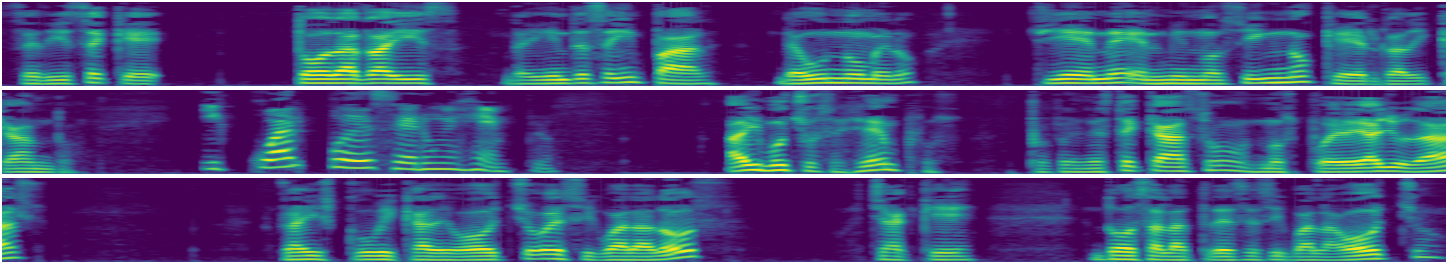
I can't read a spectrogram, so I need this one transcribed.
se dice que toda raíz de índice impar de un número tiene el mismo signo que el radicando. ¿Y cuál puede ser un ejemplo? Hay muchos ejemplos, pero en este caso nos puede ayudar raíz cúbica de 8 es igual a 2, ya que 2 a la 3 es igual a 8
